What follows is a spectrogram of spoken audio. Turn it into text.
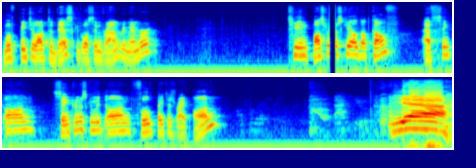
move pglog to disk. It was in RAM, remember? Tune postgresql.conf, fsync on, synchronous commit on, full pages write on. Yeah,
